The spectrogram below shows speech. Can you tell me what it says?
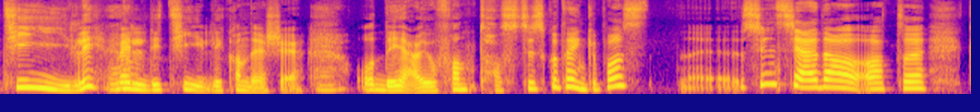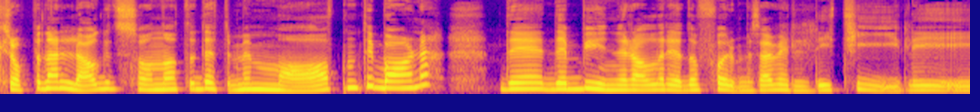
Tidlig. Ja. Veldig tidlig kan det skje. Ja. Og det er jo fantastisk å tenke på syns jeg da at eh, kroppen er lagd sånn at dette med maten til barnet, det, det begynner allerede å forme seg veldig tidlig i,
